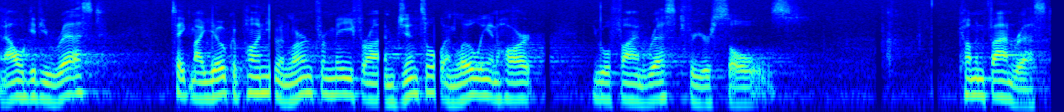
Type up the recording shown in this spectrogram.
and I will give you rest. Take my yoke upon you and learn from me, for I am gentle and lowly in heart. You will find rest for your souls. Come and find rest.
